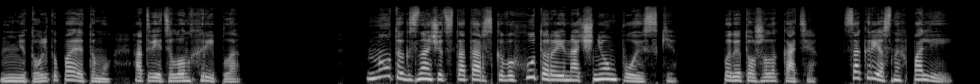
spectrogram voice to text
«Не только поэтому», — ответил он хрипло. «Ну, так значит, с татарского хутора и начнем поиски», — подытожила Катя. «С окрестных полей.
